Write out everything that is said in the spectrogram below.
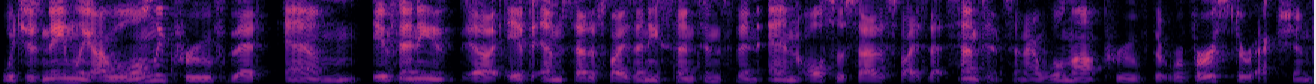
which is namely, I will only prove that m, if any, uh, if m satisfies any sentence, then n also satisfies that sentence, and I will not prove the reverse direction.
